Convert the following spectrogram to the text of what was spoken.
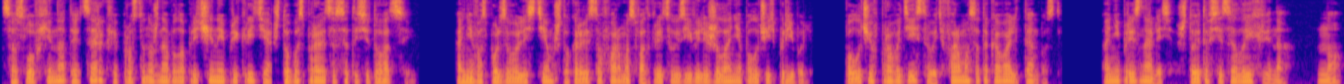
Со слов Хинаты, церкви просто нужна была причина и прикрытие, чтобы справиться с этой ситуацией. Они воспользовались тем, что королевство Фармас в открытую изъявили желание получить прибыль. Получив право действовать, Фармас атаковали Темпост. Они признались, что это всецело их вина, но...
